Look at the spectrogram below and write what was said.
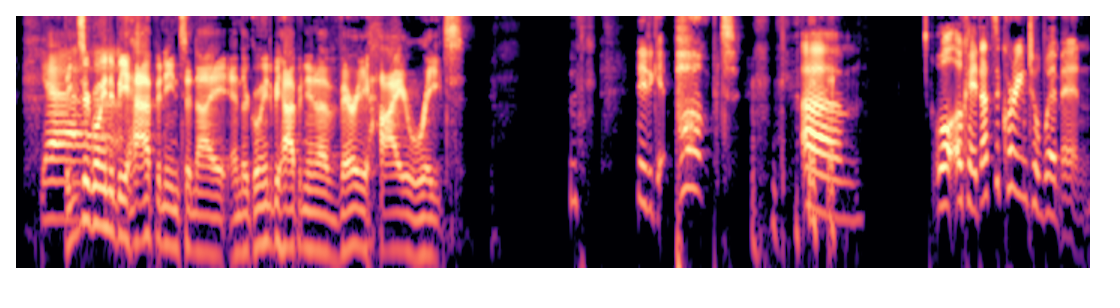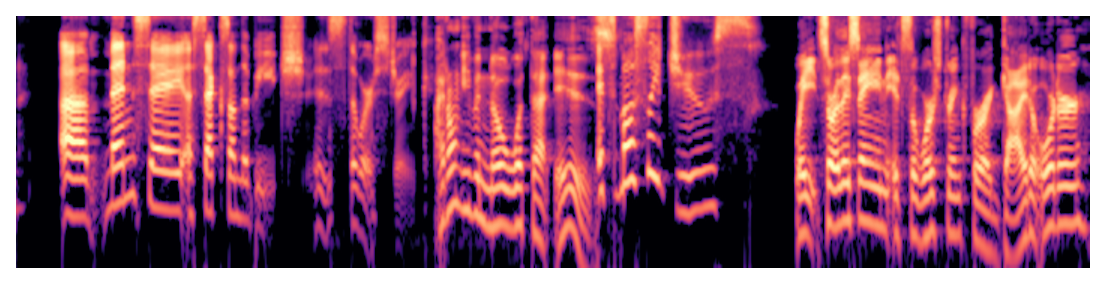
yeah. Things are going to be happening tonight, and they're going to be happening at a very high rate. need to get pumped. um, well, okay, that's according to women. Um, men say a sex on the beach is the worst drink. I don't even know what that is. It's mostly juice. Wait, so are they saying it's the worst drink for a guy to order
